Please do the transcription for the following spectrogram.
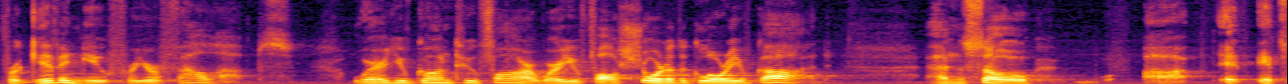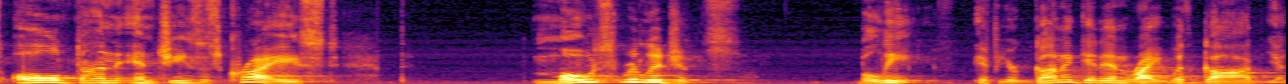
forgiving you for your foul ups, where you've gone too far, where you fall short of the glory of God. And so uh, it, it's all done in Jesus Christ. Most religions believe if you're going to get in right with God, you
